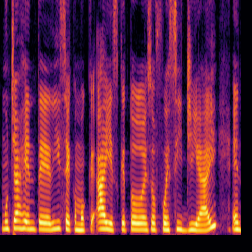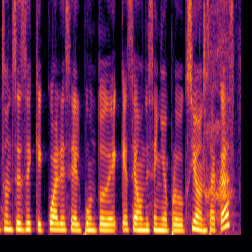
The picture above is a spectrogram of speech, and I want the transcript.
mucha gente dice como que, ay, es que todo eso fue CGI, entonces de que cuál es el punto de que sea un diseño de producción, ¿sacas?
